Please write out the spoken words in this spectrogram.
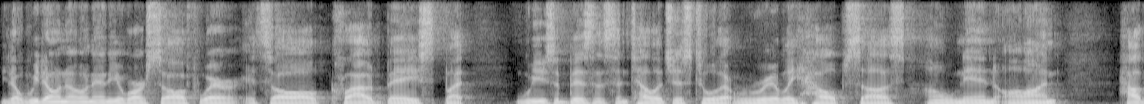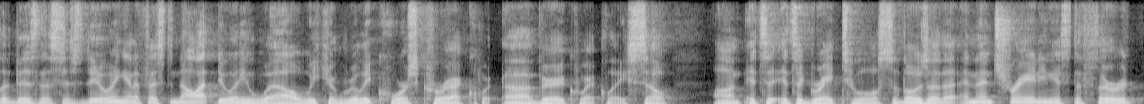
You know, we don't own any of our software, it's all cloud based, but we use a business intelligence tool that really helps us hone in on how the business is doing. And if it's not doing well, we can really course correct uh, very quickly. So, um, it's a, it's a great tool. So those are the and then training is the third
